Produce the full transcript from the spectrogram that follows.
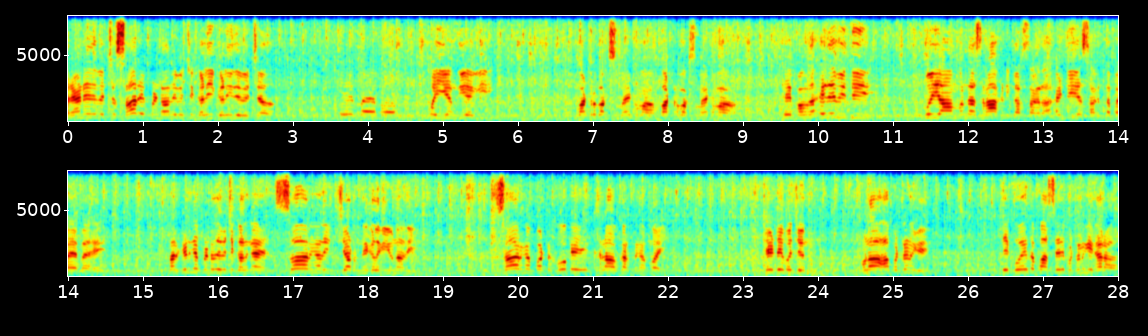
ਹਰਿਆਣੇ ਦੇ ਵਿੱਚ, ਸਾਰੇ ਪਿੰਡਾਂ ਦੇ ਵਿੱਚ ਗਲੀ ਗਲੀ ਦੇ ਵਿੱਚ ਇਹ ਪਾਈਪ ਪਈ ਜਾਂਦੀ ਹੈਗੀ। ਵਾਟਰ ਬਕਸ ਮਹਿਕਮਾ, ਵਾਟਰ ਬਕਸ ਮਹਿਕਮਾ ਇਹ ਪਾਉਂਦਾ। ਇਹਦੇ ਵਿੱਚ ਦੀ ਕੋਈ ਆਮ ਬੰਦਾ ਸਰਾਖ ਨਹੀਂ ਕਰ ਸਕਦਾ। ਐਡੀ ਇਹ ਸਖਤ ਪਾਈਪ ਹੈ ਇਹ। ਪਰ ਕਿਹੜੀਆਂ ਪਿੰਡ ਦੇ ਵਿੱਚ ਗਲੀਆਂ ਸਾਰੀਆਂ ਦੀ ਜੜ ਨਿਕਲ ਗਈ ਉਹਨਾਂ ਦੀ। ਸਾਰੀਆਂ ਪੱਟ ਖੋ ਕੇ ਖਰਾਬ ਕਰਤੀਆਂ ਭਾਈ, ਠੇਡੇ ਵੱਜੇ ਨੂੰ। ਹੁਣ ਆਹ ਪੱਟਣਗੇ। ਦੇਖੋ, ਇਹ ਤਾਂ ਪਾਸੇ ਦੇ ਪੱਟਣਗੇ ਖਰਾ।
